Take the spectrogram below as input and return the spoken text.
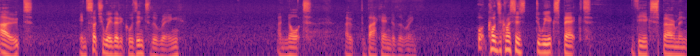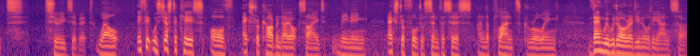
out in such a way that it goes into the ring and not out the back end of the ring. What consequences do we expect the experiment to exhibit? Well, if it was just a case of extra carbon dioxide, meaning extra photosynthesis and the plants growing, then we would already know the answer.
